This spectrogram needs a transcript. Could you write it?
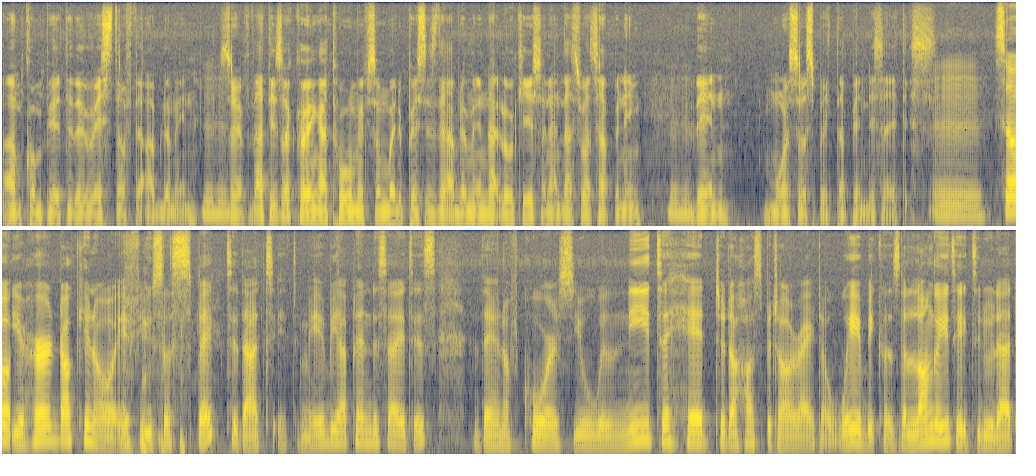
um, compared to the rest of the abdomen. So if that is occurring at home, if somebody presses the abdomen in that location and that's what's happening, then more suspect appendicitis. So you heard, Doc, you know, if you suspect that it may be appendicitis, then of course you will need to head to the hospital right away because the longer you take to do that,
